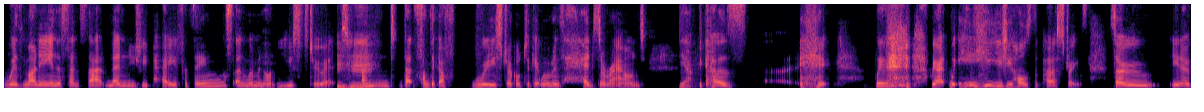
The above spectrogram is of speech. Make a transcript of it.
with money in the sense that men usually pay for things and women aren't used to it. Mm-hmm. And that's something I've really struggled to get women's heads around. Yeah. Because we, we, we, he usually holds the purse strings. So, you know,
